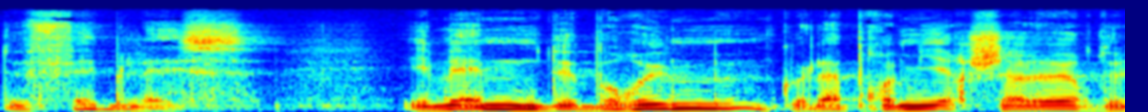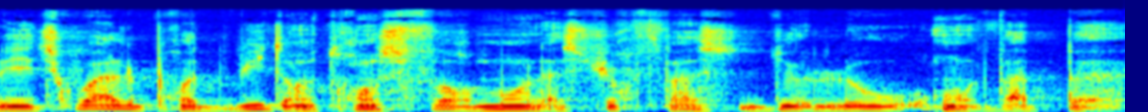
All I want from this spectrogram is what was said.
de faiblesse, et même de brume que la première chaleur de l'étoile produit en transformant la surface de l'eau en vapeur.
